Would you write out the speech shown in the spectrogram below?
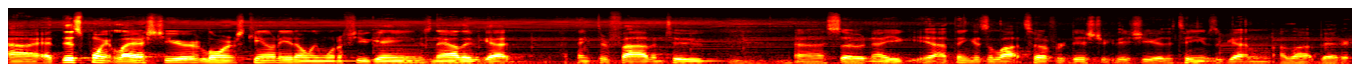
Uh, at this point last year, Lawrence County had only won a few games. Now they've got, I think they're five and 2 mm-hmm. uh, so now you, yeah, I think it's a lot tougher district this year. The teams have gotten a lot better.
